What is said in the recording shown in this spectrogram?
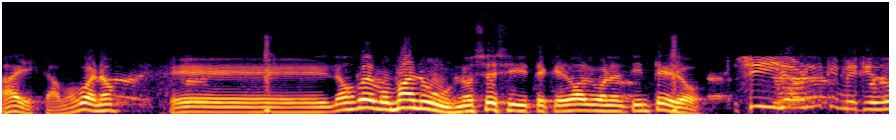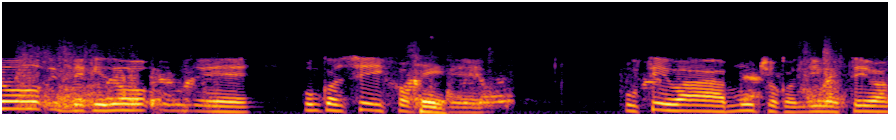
Ahí estamos. Bueno, eh, nos vemos, Manu. No sé si te quedó algo en el tintero. Sí, la verdad que me quedó, me quedó un, eh, un consejo. Porque usted va mucho con Diego Esteban,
